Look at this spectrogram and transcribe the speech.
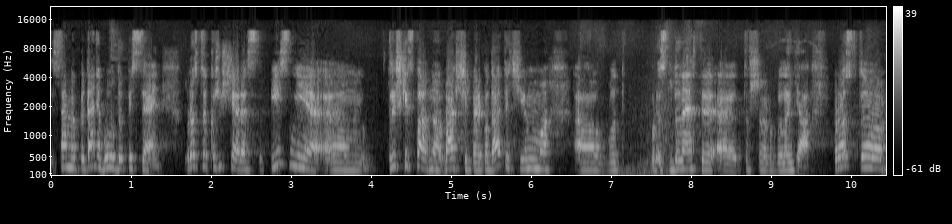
саме питання було до пісень. Просто кажу ще раз, пісні е, трішки складно важче перекладати, чим е, от донести е, те, що робила я. Просто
